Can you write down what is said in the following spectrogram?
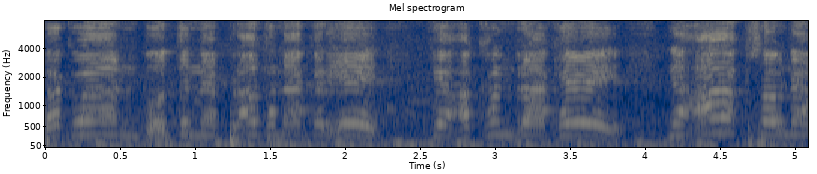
ભગવાન બુદ્ધને પ્રાર્થના કરીએ કે અખંડ રાખે ને આપ સૌને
